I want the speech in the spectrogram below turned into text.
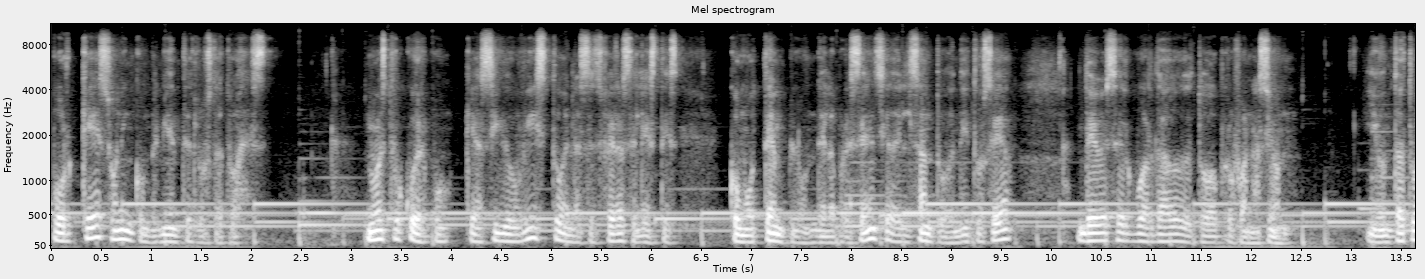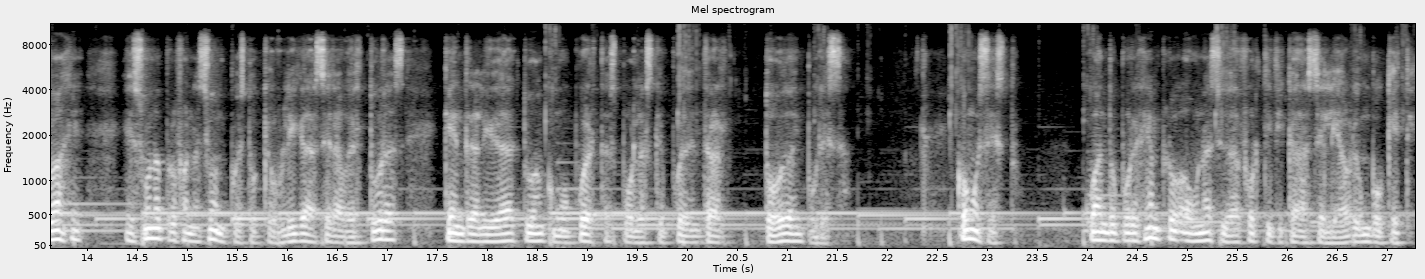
por qué son inconvenientes los tatuajes. Nuestro cuerpo, que ha sido visto en las esferas celestes como templo de la presencia del Santo bendito sea, debe ser guardado de toda profanación. Y un tatuaje es una profanación puesto que obliga a hacer aberturas que en realidad actúan como puertas por las que puede entrar toda impureza. ¿Cómo es esto? Cuando, por ejemplo, a una ciudad fortificada se le abre un boquete,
